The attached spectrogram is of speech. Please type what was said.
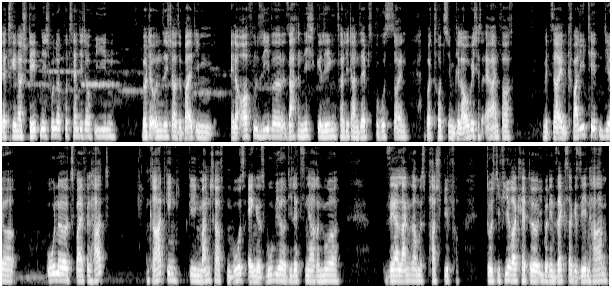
der Trainer steht nicht hundertprozentig auf ihn, wird er unsicher. Sobald ihm in der Offensive Sachen nicht gelingen, verliert er an Selbstbewusstsein. Aber trotzdem glaube ich, dass er einfach mit seinen Qualitäten, die er ohne Zweifel hat, gerade gegen, gegen Mannschaften, wo es eng ist, wo wir die letzten Jahre nur sehr langsames Passspiel durch die Viererkette über den Sechser gesehen haben.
